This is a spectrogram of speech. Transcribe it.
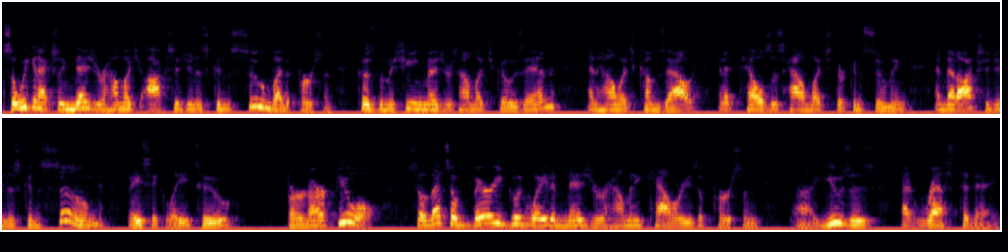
so we can actually measure how much oxygen is consumed by the person because the machine measures how much goes in and how much comes out, and it tells us how much they're consuming. And that oxygen is consumed basically to burn our fuel. So that's a very good way to measure how many calories a person uh, uses at rest today.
